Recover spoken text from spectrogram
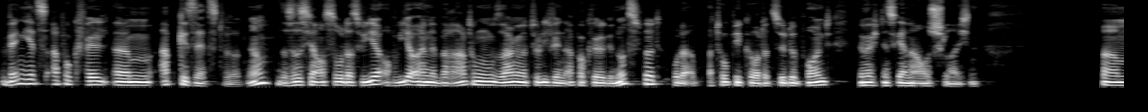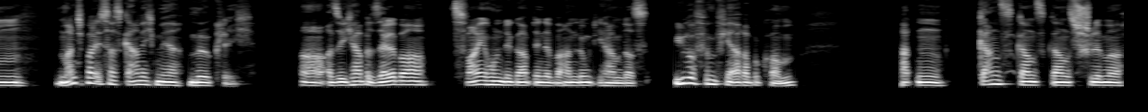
wenn jetzt Apoquell ähm, abgesetzt wird, ne? Das ist ja auch so, dass wir, auch wir auch in der Beratung sagen natürlich, wenn Apoquell genutzt wird oder Atopica oder Zytopoint, wir möchten es gerne ausschleichen. Ähm, manchmal ist das gar nicht mehr möglich. Äh, also ich habe selber zwei Hunde gehabt in der Behandlung, die haben das über fünf Jahre bekommen, hatten ganz, ganz, ganz schlimme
